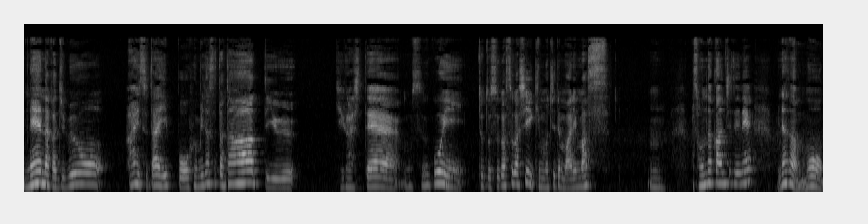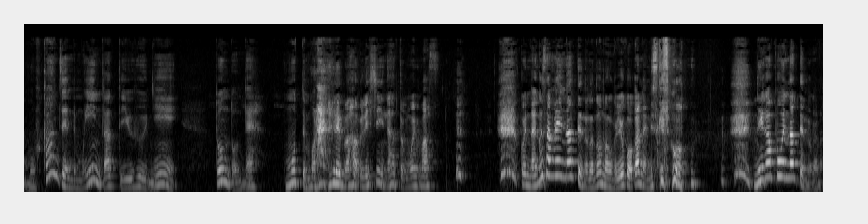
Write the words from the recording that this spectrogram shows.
ねなんか自分を愛す第一歩を踏み出せたなっていう気がしてもうすごいちょっとすがすがしい気持ちでもあります。うん、そんな感じでね皆さんももう不完全でもいいんだっていうふうにどんどんね思ってもらえれば 嬉しいなと思います。これ慰めになってんのかどうなのかよくわかんないんですけど ネガポになってんのかな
